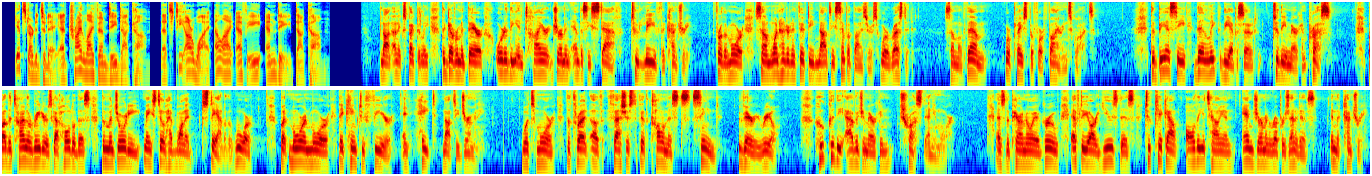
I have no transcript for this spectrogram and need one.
Get started today at trylifemd.com. That's T R Y L I F E M D.com. Not unexpectedly, the government there ordered the entire German embassy staff to leave the country. Furthermore, some 150 Nazi sympathizers were arrested. Some of them were placed before firing squads. The BSC then leaked the episode to the American press. By the time the readers got hold of this, the majority may still have wanted to stay out of the war, but more and more they came to fear and hate Nazi Germany. What's more, the threat of fascist fifth columnists seemed very real. Who could the average American trust anymore? As the paranoia grew, FDR used this to kick out all the Italian and German representatives in the country.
